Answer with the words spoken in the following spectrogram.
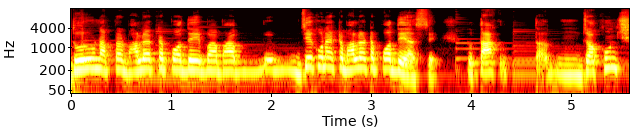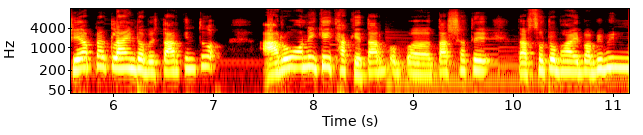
ধরুন আপনার ভালো একটা পদে বা যে কোনো একটা ভালো একটা পদে তো তা, তা- যখন সে আপনার ক্লায়েন্ট হবে, তার কিন্তু আরও অনেকেই থাকে, তার তার সাথে তার ছোট ভাই বা বিভিন্ন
